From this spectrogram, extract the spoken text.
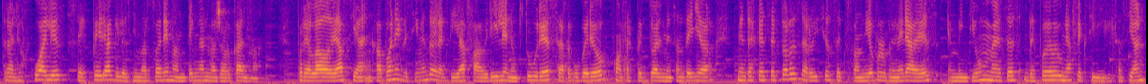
tras los cuales se espera que los inversores mantengan mayor calma. Por el lado de Asia, en Japón el crecimiento de la actividad fabril en octubre se recuperó con respecto al mes anterior, mientras que el sector de servicios se expandió por primera vez en 21 meses después de una flexibilización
